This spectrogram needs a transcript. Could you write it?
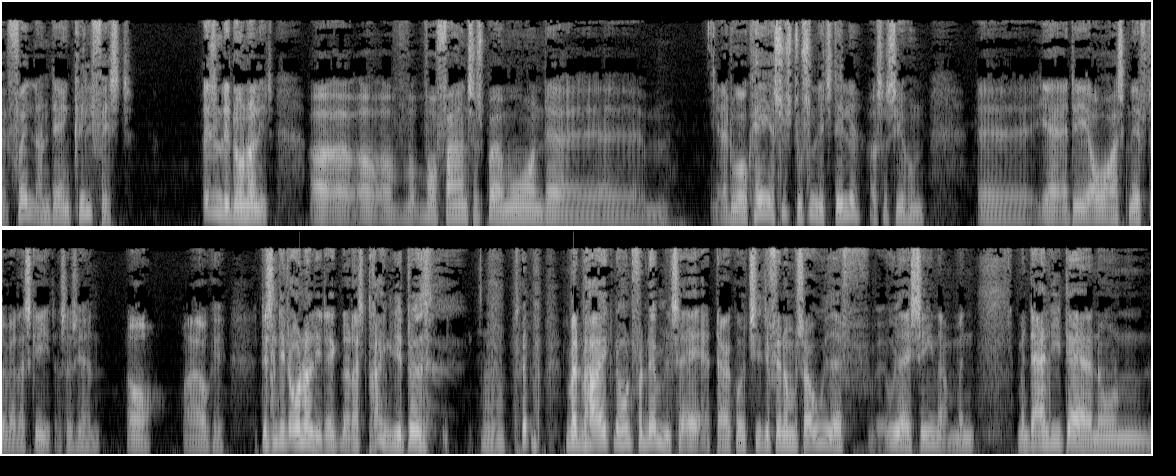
øh, forældrene der en grillfest. Det er sådan lidt underligt. Og, og, og, og hvor- hvor faren så spørger moren der, øh, er du okay? Jeg synes, du er sådan lidt stille. Og så siger hun, øh, ja, er det overraskende efter, hvad der er sket? Og så siger han, åh, ja, okay. Det er sådan lidt underligt, ikke, når der er dreng lige er død. Mm. man har ikke nogen fornemmelse af, at der er gået tid. Det finder man så ud af, ud af senere, men, men der er lige der nogle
